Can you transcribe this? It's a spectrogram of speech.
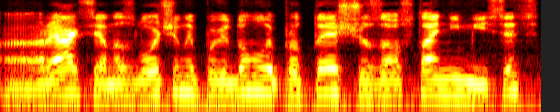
е, реакція на злочини. Повідомили про те, що за останній місяць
